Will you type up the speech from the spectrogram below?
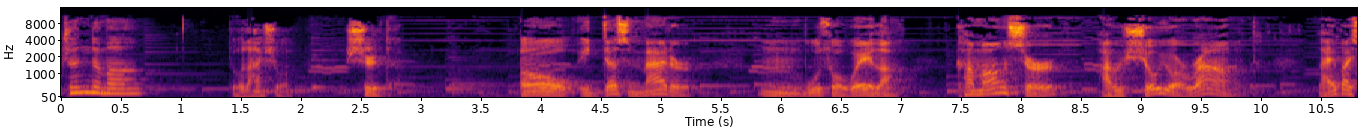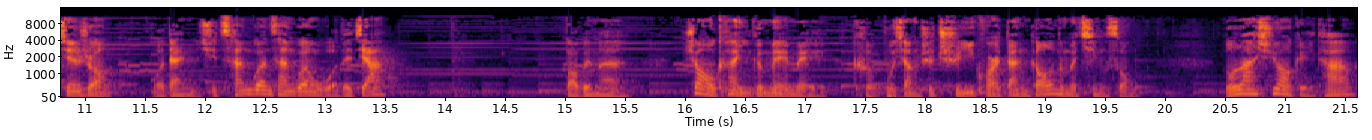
真的吗？罗拉说：“是的。” Oh, it doesn't matter. 嗯，无所谓了。Come on, sir, I will show you around. 来吧，先生，我带你去参观参观我的家。宝贝们，照看一个妹妹可不像是吃一块蛋糕那么轻松。罗拉需要给她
